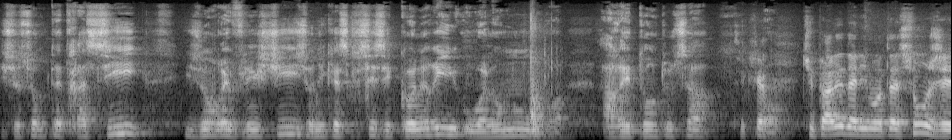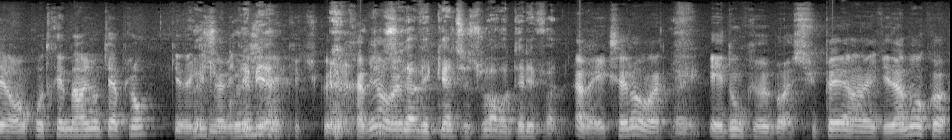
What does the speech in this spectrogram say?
ils se sont peut-être assis, ils ont réfléchi, ils se sont dit qu'est-ce que c'est ces conneries? Où allons-nous Arrêtons tout ça. C'est clair. Tu parlais d'alimentation, j'ai rencontré Marion Caplan, qui oui, je connais bien. que tu connais très bien. Je suis avec elle ce soir au téléphone. Ah bah excellent, ouais. Et donc, euh, bah, super, hein, évidemment. quoi.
